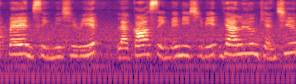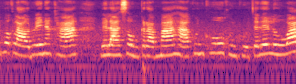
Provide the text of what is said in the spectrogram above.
กเป็นสิ่งมีชีวิต แล้วก็สิ่งไม่มีชีวิต อย่าลืมเขียนชื่อพวกเราด้วยนะคะ เวลาส่งกลับมาหาคุณครู คุณครูจะได้รู้ว่า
